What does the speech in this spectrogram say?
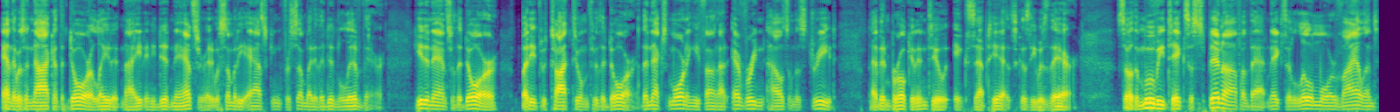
And there was a knock at the door late at night, and he didn't answer it. It was somebody asking for somebody that didn't live there. He didn't answer the door, but he would talk to him through the door. The next morning, he found out every house on the street had been broken into except his because he was there. So the movie takes a spin off of that, makes it a little more violent.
